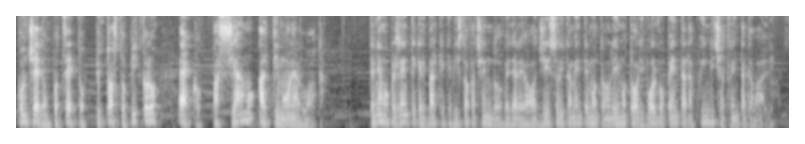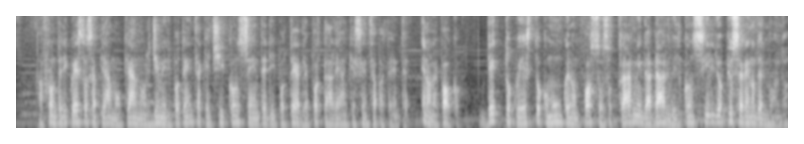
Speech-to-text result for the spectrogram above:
concede un pozzetto piuttosto piccolo, ecco, passiamo al timone a ruota. Teniamo presente che le barche che vi sto facendo vedere oggi solitamente montano dei motori Volvo Penta da 15 a 30 cavalli. A fronte di questo sappiamo che hanno un regime di potenza che ci consente di poterle portare anche senza patente e non è poco. Detto questo, comunque non posso sottrarmi da darvi il consiglio più sereno del mondo,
